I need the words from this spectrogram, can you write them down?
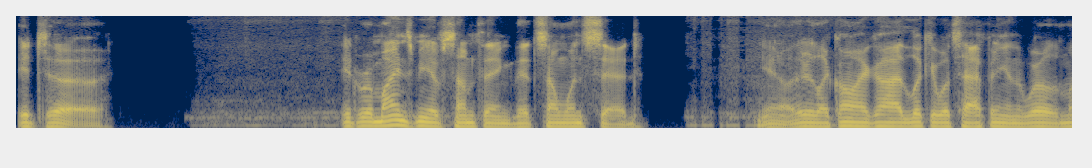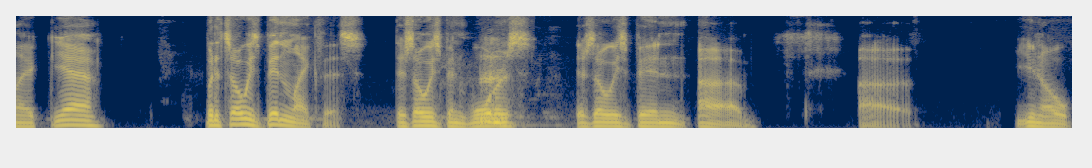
it uh, it reminds me of something that someone said. You know, they're like, "Oh my God, look at what's happening in the world." I'm like, "Yeah, but it's always been like this. There's always been wars. There's always been, uh, uh, you know,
